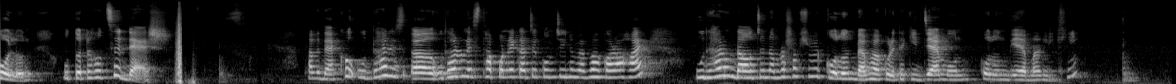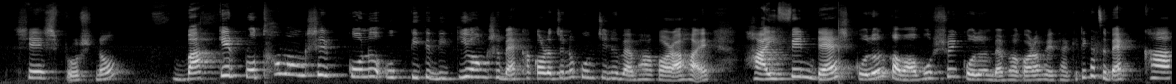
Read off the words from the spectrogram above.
কোলন উত্তরটা হচ্ছে ড্যাশ তাহলে দেখো উদাহরণ উদাহরণ স্থাপনের কাজে কোন চিহ্ন ব্যবহার করা হয়? উদাহরণ দেওয়ার জন্য আমরা সবসময় কোলন ব্যবহার করে থাকি। যেমন কোলন দিয়ে আমরা লিখি। শেষ প্রশ্ন। বাক্যের প্রথম অংশের কোনো উক্তিতে দ্বিতীয় অংশ ব্যাখ্যা করার জন্য কোন চিহ্ন ব্যবহার করা হয়? হাইফেন ড্যাশ কোলন কমা অবশ্যই কোলন ব্যবহার করা হয়ে থাকে, ঠিক আছে? ব্যাখ্যা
